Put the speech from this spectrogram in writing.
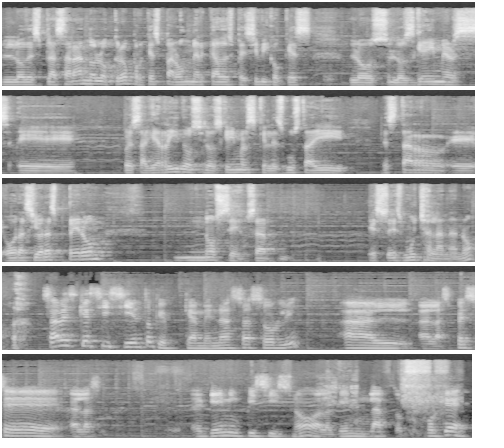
¿Lo desplazará? No lo creo porque es para un mercado específico que es los, los gamers eh, pues aguerridos y los gamers que les gusta ahí estar eh, horas y horas, pero no sé, o sea, es, es mucha lana, ¿no? ¿Sabes qué? Sí siento que, que amenaza Sorly al, a las PC, a las eh, gaming PCs, ¿no? A las gaming laptops. ¿Por qué?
